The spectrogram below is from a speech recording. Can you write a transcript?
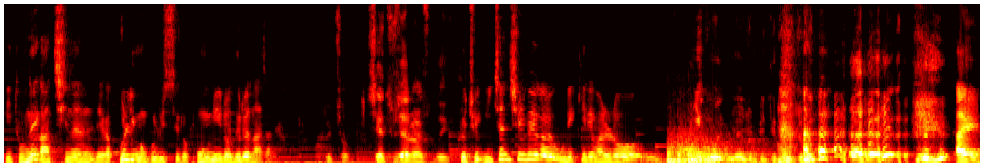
이 돈의 가치는 내가 굴리면 굴릴수록 복리로 늘어나잖아요. 그렇죠. 재투자를 할 수도 있고. 그렇죠. 2,700을 우리끼리 말로 미국 미국 요즘 비트코인 좀 아니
